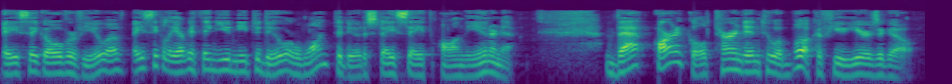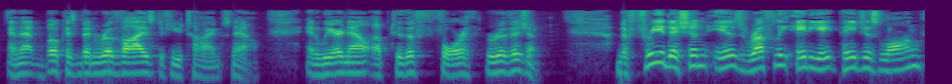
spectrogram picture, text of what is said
basic overview of basically everything you need to do or want to do to stay safe on the internet. That article turned into a book a few years ago, and that book has been revised a few times now. And we are now up to the fourth revision. The free edition is roughly 88 pages long.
